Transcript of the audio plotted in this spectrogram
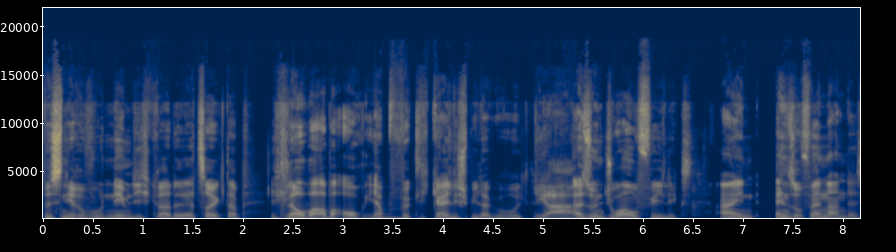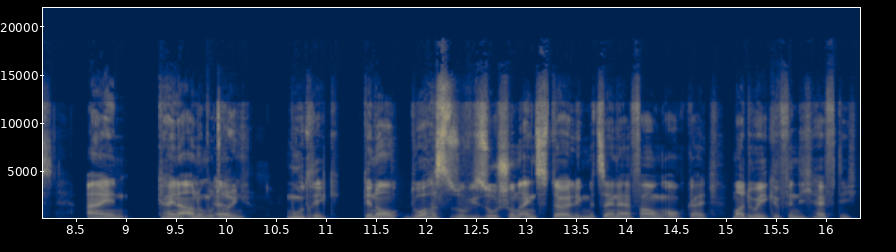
bisschen ihre Wut nehmen, die ich gerade erzeugt habe. Ich glaube aber auch, ihr habt wirklich geile Spieler geholt. Ja, Also ein Joao Felix, ein Enzo Fernandes, ein, keine Ahnung, Mudryk. Ähm, Mudrik. Genau, du hast sowieso schon einen Sterling mit seiner Erfahrung auch geil. Madueke finde ich heftig.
